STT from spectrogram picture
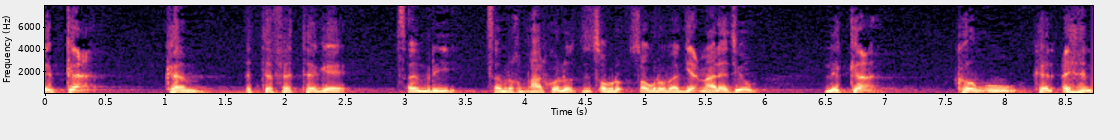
ልክዕ ከም እተፈተገ ጸምሪ፣ ጸምሪ ክበሃል ከሎ ጸጉሪ በጊዕ ማለት እዩ፣ ልክዕ ከምኡ ከልዕህን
